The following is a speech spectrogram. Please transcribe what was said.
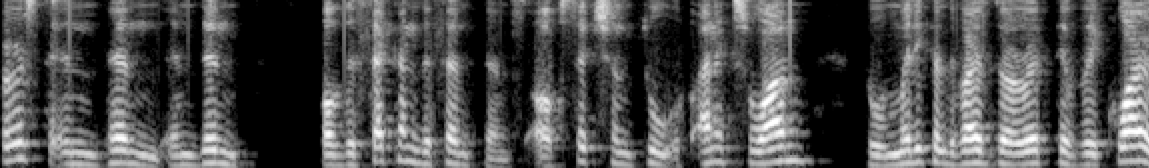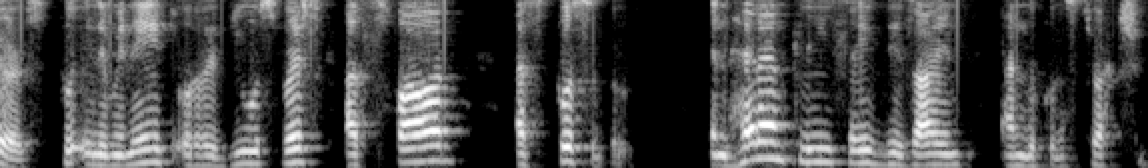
first indent, indent of the second sentence of section 2 of Annex 1 to Medical Device Directive requires to eliminate or reduce risk as far as possible, inherently safe design and construction.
